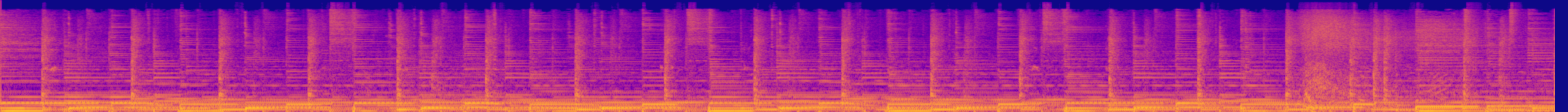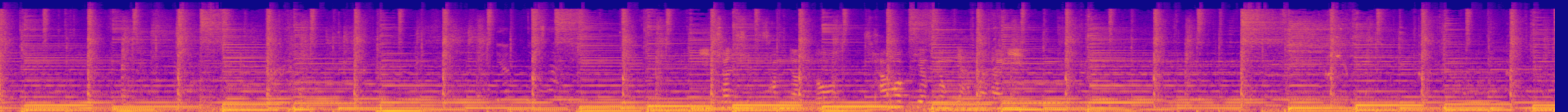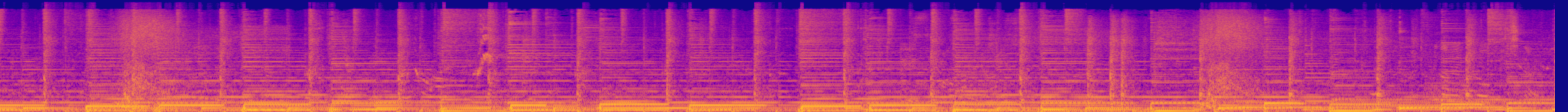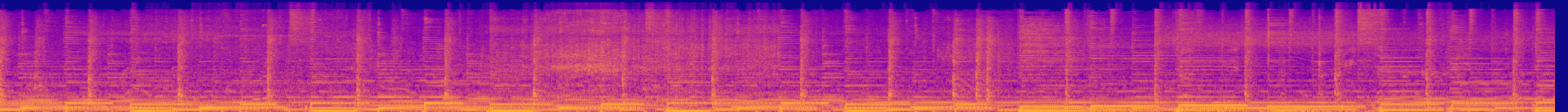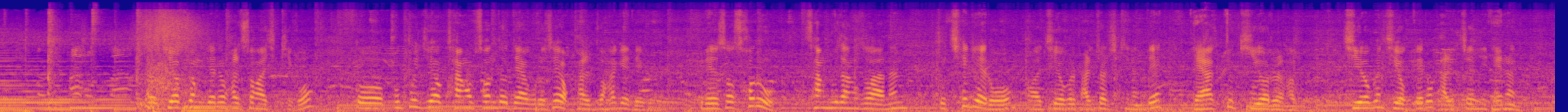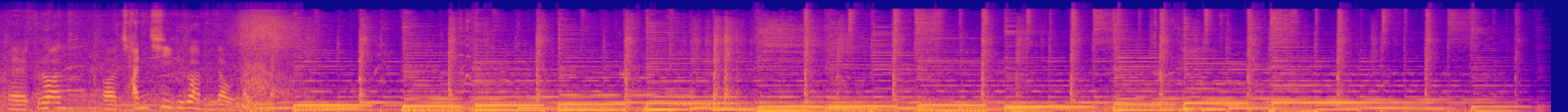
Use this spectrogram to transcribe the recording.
이 2013년도 창업기업 경제 한 지역 경제를 활성화시키고 또 북부 지역 창업 선도 대학으로서 역할도 하게 되고 그래서 서로 상부상소하는 그 체계로 어, 지역을 발전시키는데 대학도 기여를 하고 지역은 지역대로 발전이 되는 에, 그러한 어, 잔치이기도 합니다. 오늘.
